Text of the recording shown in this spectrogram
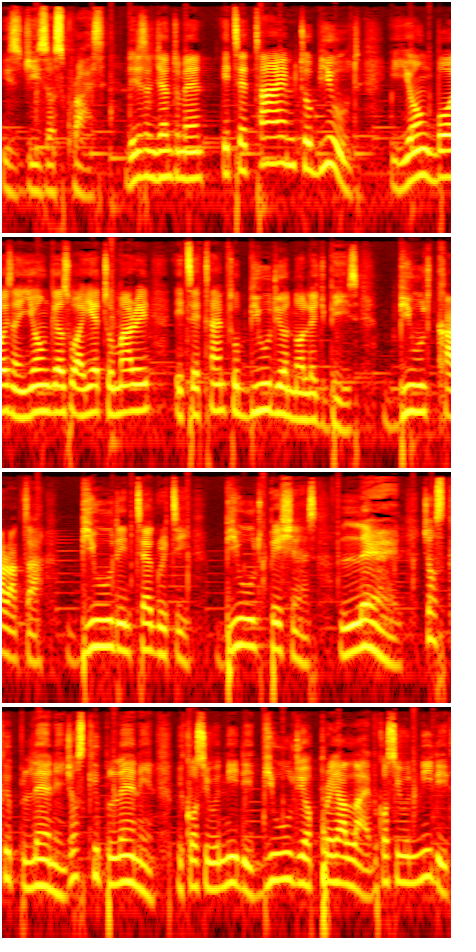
is Jesus Christ. Ladies and gentlemen, it's a time to build. Young boys and young girls who are yet to marry, it's a time to build your knowledge base, build character, build integrity, build patience, learn. Just keep learning, just keep learning because you will need it. Build your prayer life because you will need it.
